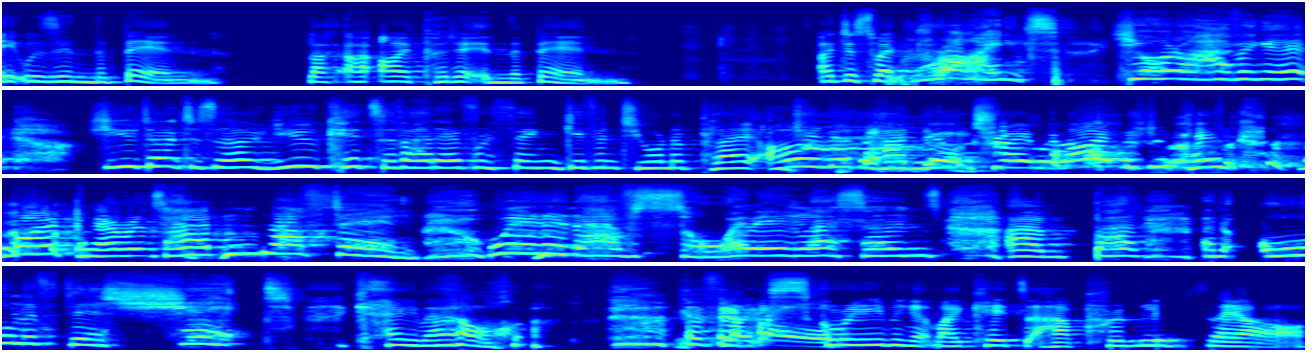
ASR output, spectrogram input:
it was in the bin. Like I, I put it in the bin. I just went, right, you're not having it. You don't deserve, you kids have had everything given to you on a plate. I never had milk tray when I was a kid. My parents had nothing. We didn't have swimming lessons. Um, but, and all of this shit came out of like screaming at my kids at how privileged they are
